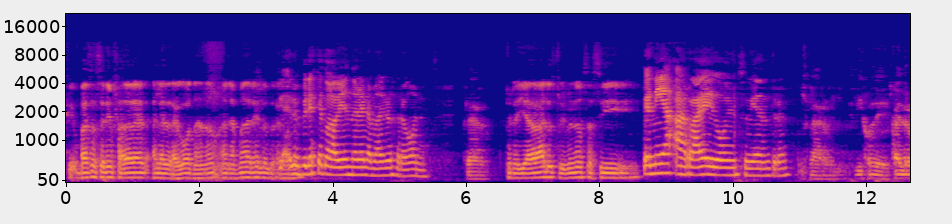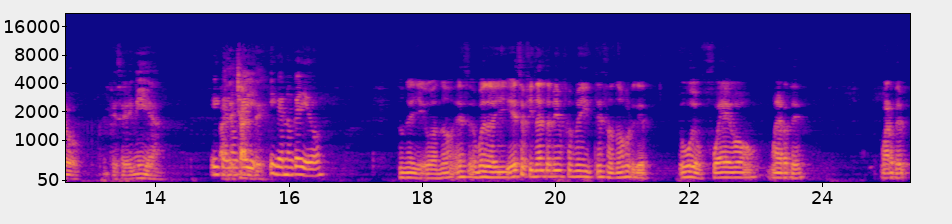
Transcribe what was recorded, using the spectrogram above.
Que vas a hacer enfadar a, a la dragona, ¿no? A la madre de los dragones. Claro, pero es que todavía no era la madre de los dragones. Claro. Pero ya a los primeros así. Tenía a Raego en su vientre. Claro, el, hijo de Khal Drogo, el que se venía. Y que, nunca, y que nunca llegó. Nunca llegó, ¿no? Es, bueno, y ese final también fue muy intenso, ¿no? Porque hubo fuego, muerte. Muerte.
